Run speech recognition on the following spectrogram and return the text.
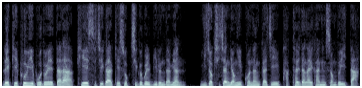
레키프의 보도에 따라 PSG가 계속 지급을 미룬다면 이적 시장 영입 권한까지 박탈당할 가능성도 있다.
